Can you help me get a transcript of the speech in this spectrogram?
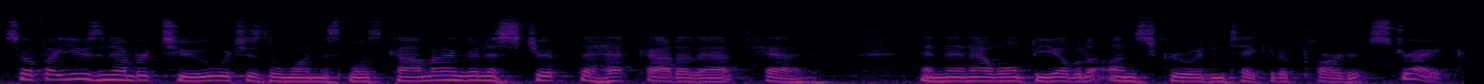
So if I use number two, which is the one that's most common, I'm going to strip the heck out of that head. And then I won't be able to unscrew it and take it apart at strike.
